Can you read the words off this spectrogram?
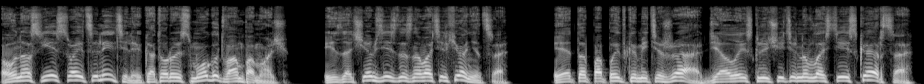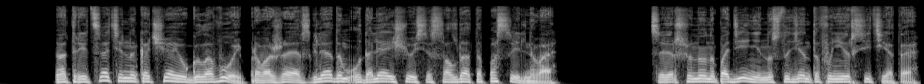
«У нас есть свои целители, которые смогут вам помочь. И зачем здесь дознаватель Хёница? Это попытка мятежа, дело исключительно властей Скерса». Отрицательно качаю головой, провожая взглядом удаляющегося солдата посыльного. Совершено нападение на студентов университета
